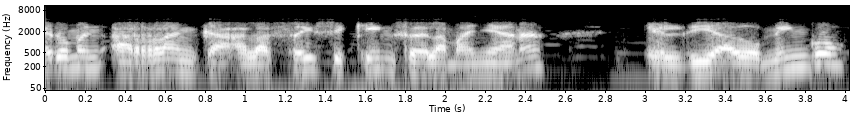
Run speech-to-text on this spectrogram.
Ironman arranca a las 6 y 15 de la mañana el día domingo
